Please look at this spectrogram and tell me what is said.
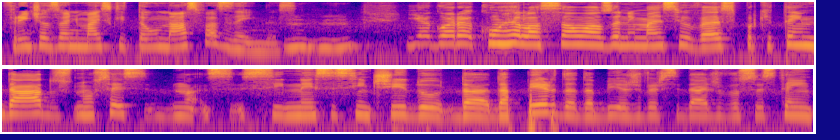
frente aos animais que estão nas fazendas. Uhum. E agora, com relação aos animais silvestres, porque tem dados, não sei se, se nesse sentido da, da, perda da biodiversidade vocês têm,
